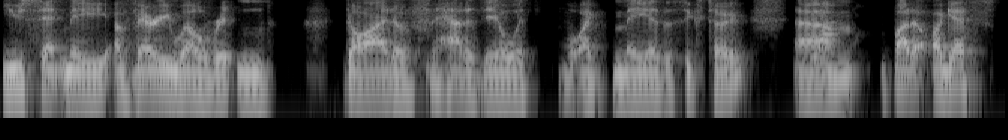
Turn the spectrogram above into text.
You sent me a very well written guide of how to deal with like me as a six two. Um, yeah. But I guess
